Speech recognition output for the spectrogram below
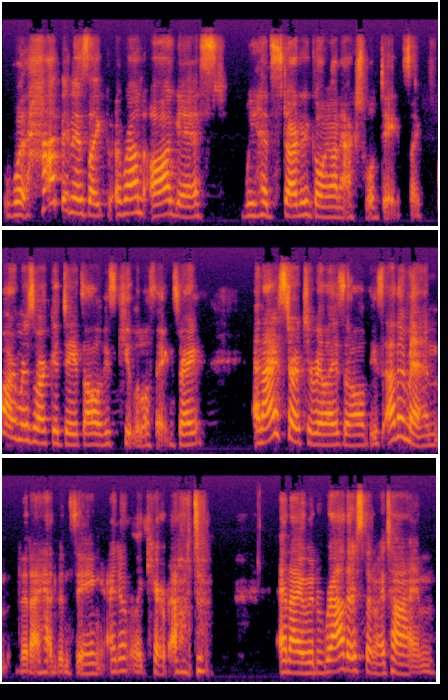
what happened is like around August, we had started going on actual dates, like farmers market dates, all of these cute little things, right? And I start to realize that all of these other men that I had been seeing, I don't really care about. and I would rather spend my time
